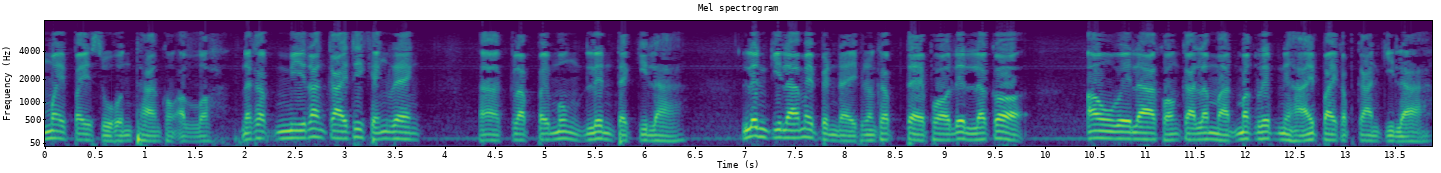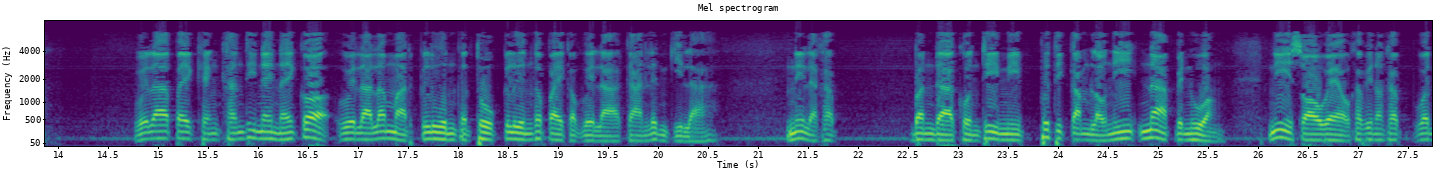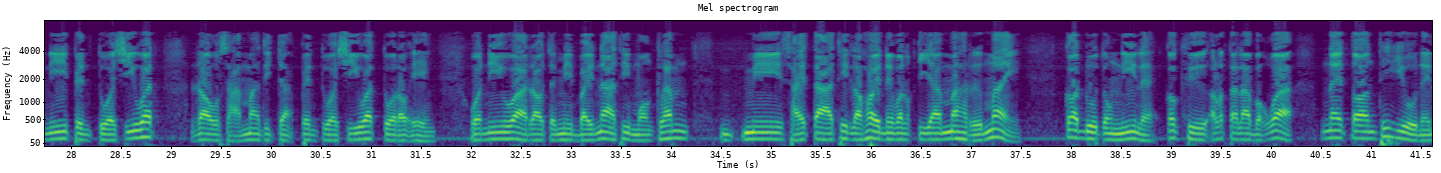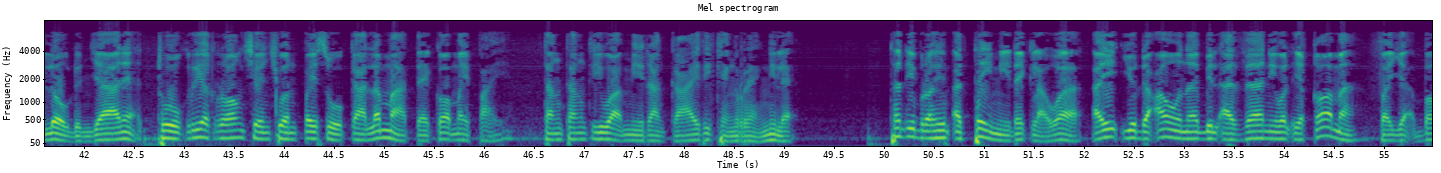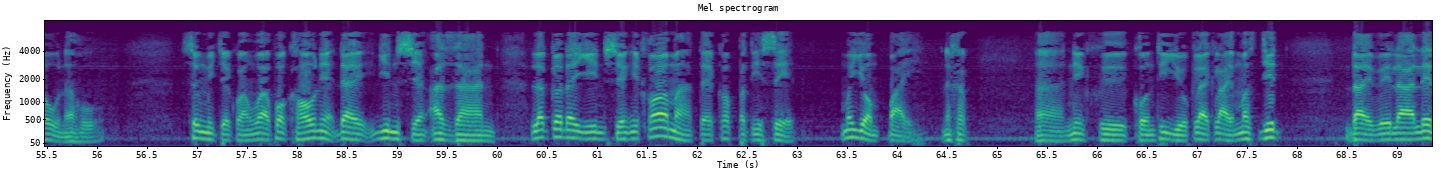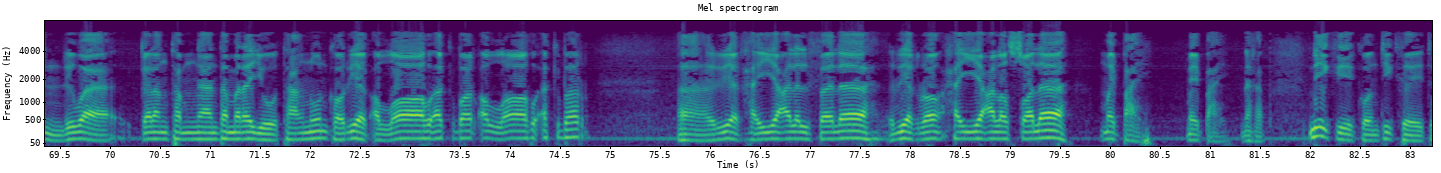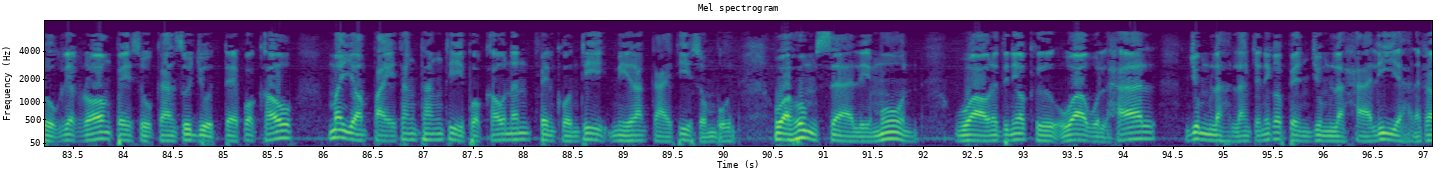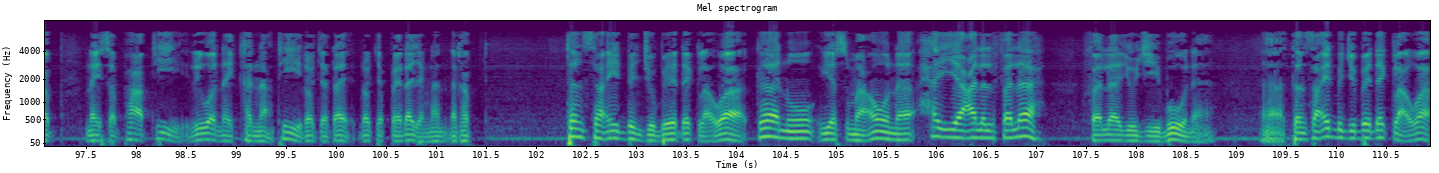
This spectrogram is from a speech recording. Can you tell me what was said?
ไม่ไปสู่หนทางของอัลลอฮ์นะครับ มีร่างกายที่แข็งแรงกลับไปมุ่งเล่นแต่กีฬา เล่นกีฬาไม่เป็นไรพี่น้องครับ แต่พอเล่นแล้วก็เอาเวลาของการละหมาดมักเล็บเนี่ยหายไปกับการกีฬา เวลาไปแข่งขันที่ไหนๆก็เวลาละหมาดกลืนกันถูกกลืนเข้าไปกับเวลาการเล่นกีฬา นี่แหละครับ บรรดาคนที่มีพฤติกรรมเหล่านี้น่าเป็นห่วง นี่ซอแววครับพี่น้องครับ วันนี้เป็นตัวชี้วัด เราสามารถที่จะเป็นตัวชี้วัดตัวเราเอง วันนี้ว่าเราจะมีใบหน้าที่มองคล้ำมีสายตาที่เราห้อยในวันกิยามะหรือไม่ ก็ดูตรงนี้แหละ ก็คืออัลลอฮฺตาลาบอกว่า ในตอนที่อยู่ในโลกดุนยาเนี่ย ถูกเรียกร้องเชิญชวนไปสู่การละหมาดแต่ก็ไม่ไป ทั้งทั้งที่ว่ามีร่างกายที่แข็งแรงนี่แหละท่านอิบราฮิมอัตตัยมีได้กล่าวว่าไอยุดเอานะบิลอาซานีวัลอิกามะ ฟยะบานะฮูซึ่งมีใจความว่าพวกเขาเนี่ยได้ยินเสียงอาซาน แล้วก็ได้ยินเสียงอิกามา แต่ก็ปฏิเสธไม่ยอมไปนะครับอ่านี่คือคนที่อยู่ใกล้ๆมัสยิด ได้เวลาเล่นหรือว่ากำลังทำงานทำอะไรอยู่ทางนู้นเขาเรียกอัลลอฮฺอักบารอัลลอฮฺอักบารอ่าเรียกฮัยยะอัลฟลาเรียกร้องฮัยยะอัลซอลาไม่ไปไม่ไปนะครับ นี่คือคนที่เคยถูกเรียกร้องไปสู่การสุญูดแต่พวกเขาไม่ยอมไปทั้งๆทที่พวกเขานั้นเป็นคนที่มีร่างกายที่สมบูรณ์วะฮุมซาลิมูนวาวในที่นี้ก็คือวาวุลฮาลจุมละหลังจากนี้ก็เป็นจุมละฮาลียะนะครับ ในสภาพที่หรือว่าในขณะที่เราจะได้เราจะแปลได้อย่างนั้นนะครับ ท่านซาอิดบินจูเบตได้กล่าวว่ากานูยัสมาอูนะฮัยยะอัลฟลาห์ฟลายูจีบูนะท่านซาอิดบินจูเบตได้กล่าวว่า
